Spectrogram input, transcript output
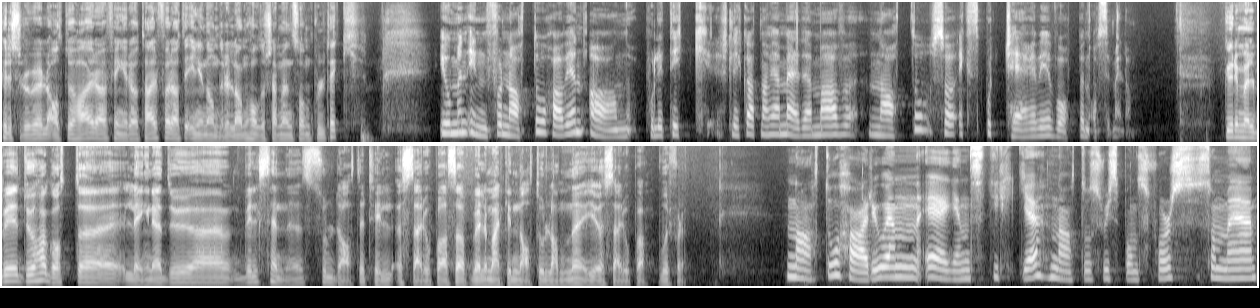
krysser du vel alt du har av fingre og tær for at ingen andre land holder seg med en sånn politikk? Jo, men innenfor Nato har vi en annen politikk. slik at Når vi er medlem av Nato, så eksporterer vi våpen oss imellom. Guri Melby, du har gått uh, lengre. Du uh, vil sende soldater til Øst-Europa, altså vel å merke Nato-landene i Øst-Europa. Hvorfor det? Nato har jo en egen styrke, Natos Response Force, som er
